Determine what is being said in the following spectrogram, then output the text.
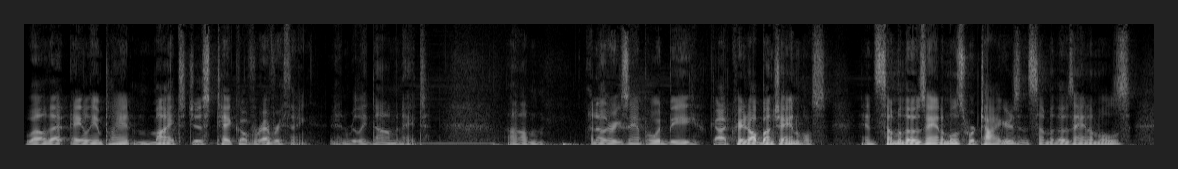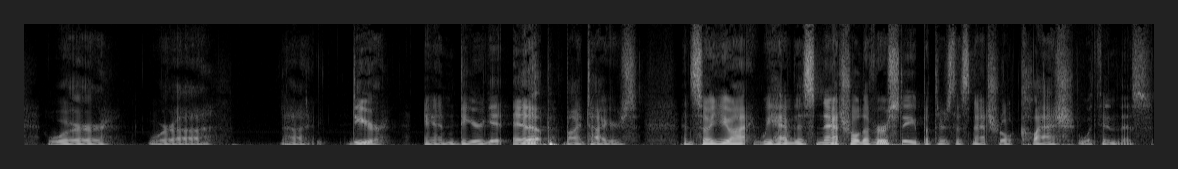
well, that alien plant might just take over everything and really dominate. Um, another example would be God created a bunch of animals, and some of those animals were tigers, and some of those animals were were uh, uh, deer, and deer get ate up by tigers. And so you, we have this natural diversity, but there's this natural clash within this.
